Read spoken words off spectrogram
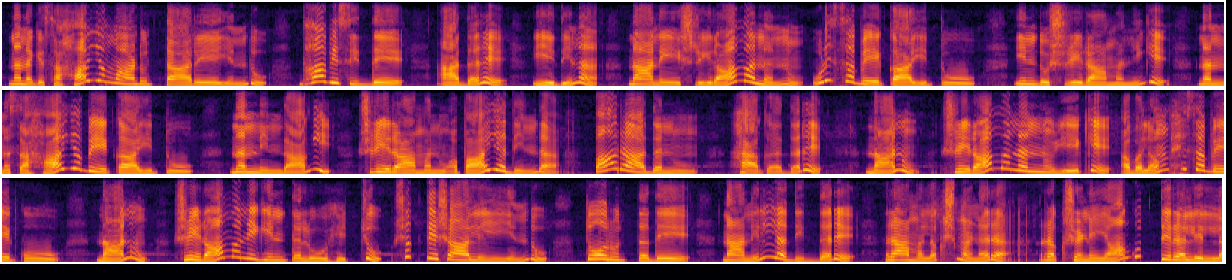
ನನಗೆ ಸಹಾಯ ಮಾಡುತ್ತಾರೆ ಎಂದು ಭಾವಿಸಿದ್ದೆ. ಆದರೆ ಈ ದಿನ ನಾನೇ ಶ್ರೀರಾಮನನ್ನು ಉಳಿಸಬೇಕಾಯಿತು. ಇಂದು ಶ್ರೀರಾಮನಿಗೆ ನನ್ನ ಸಹಾಯ ಬೇಕಾಯಿತು. ನನ್ನಿಂದಾಗಿ ಶ್ರೀರಾಮನು ಅಪಾಯದಿಂದ ಪಾರಾದನು. ಹಾಗಾದರೆ ನಾನು ಶ್ರೀರಾಮನನ್ನು ಏಕೆ ಅವಲಂಬಿಸಬೇಕು? ನಾನು ಶ್ರೀರಾಮನಿಗಿಂತಲೂ ಹೆಚ್ಚು ಶಕ್ತಿಶಾಲಿ ಎಂದು ತೋರುತ್ತದೆ. ನಾನಿಲ್ಲದಿದ್ದರೆ ರಾಮಲಕ್ಷ್ಮಣರ ರಕ್ಷಣೆಯಾಗುತ್ತಿರಲಿಲ್ಲ.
